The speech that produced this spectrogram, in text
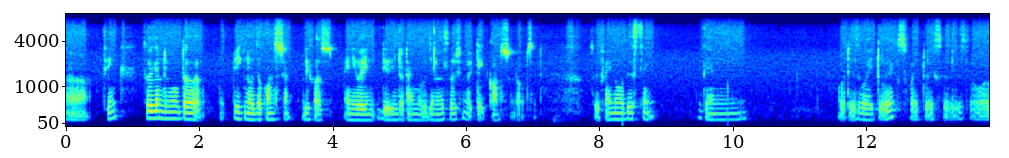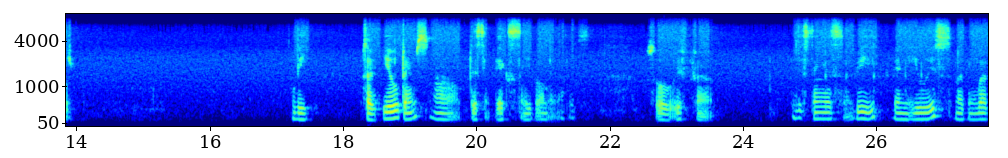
uh, thing. So we can remove the ignore the constant because anyway during the time of general solution we take constant outside. So if I know this thing then what is y2x y2x is our v sorry u times uh, this thing x e power minus x. So if uh, this thing is v then u is nothing but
